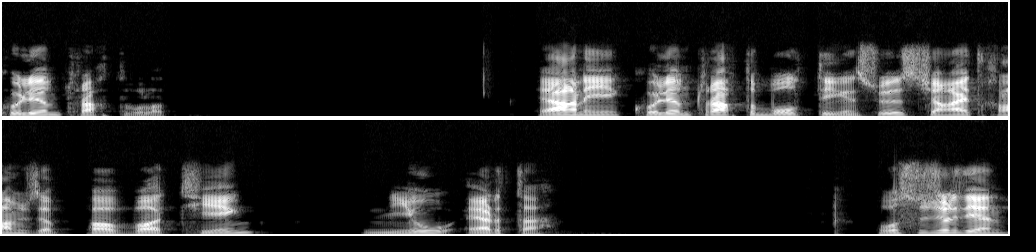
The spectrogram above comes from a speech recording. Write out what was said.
көлем тұрақты болады. Яғни көлем тұрақты болды деген сөз жаңа айтқанымыз пв тең нью рт осы жерден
